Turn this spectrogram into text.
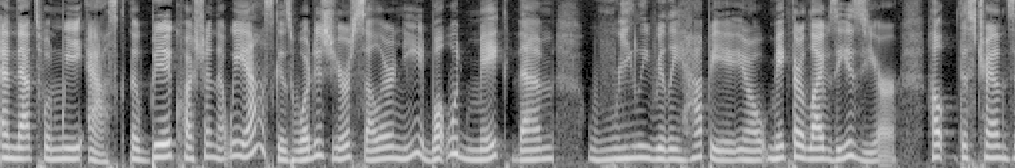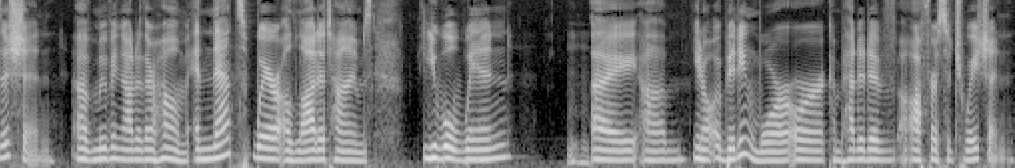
And that's when we ask. The big question that we ask is what does your seller need? What would make them really, really happy? You know, make their lives easier, help this transition of moving out of their home. And that's where a lot of times you will win a um, you know a bidding war or a competitive offer situation.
